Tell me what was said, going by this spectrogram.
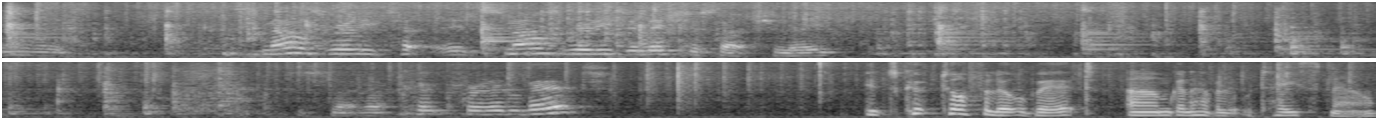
Oh, it smells really. it smells really delicious, actually. Just let that cook for a little bit. It's cooked off a little bit. I'm going to have a little taste now.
